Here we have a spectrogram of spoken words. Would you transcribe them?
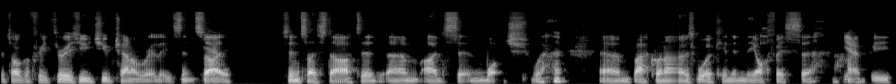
photography through his YouTube channel. Really, since Yeah. I since I started, um, I'd sit and watch. um, back when I was working in the office, uh, Yeah. I'd be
